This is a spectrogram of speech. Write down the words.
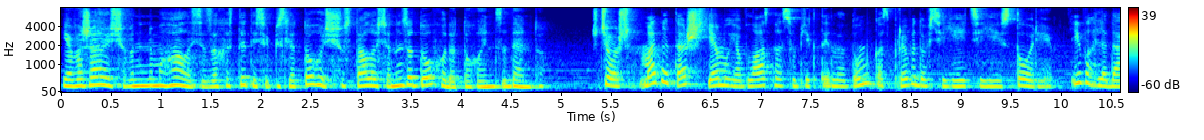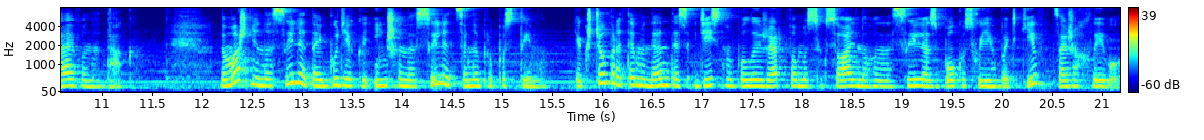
Я вважаю, що вони намагалися захиститися після того, що сталося незадовго до того інциденту. Що ж, в мене теж є моя власна суб'єктивна думка з приводу всієї цієї історії, і виглядає вона так: домашнє насилля та й будь-яке інше насилля це неприпустимо. Якщо брати Менендес дійсно були жертвами сексуального насилля з боку своїх батьків, це жахливо.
